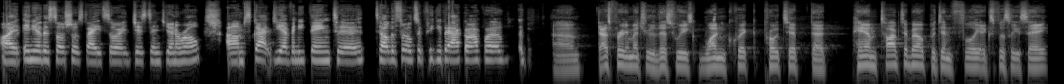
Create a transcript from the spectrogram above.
on any other social sites or just in general. Um, Scott, do you have anything to tell the folks to piggyback off of? Um, that's pretty much it this week. One quick pro tip that Pam talked about, but didn't fully explicitly say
